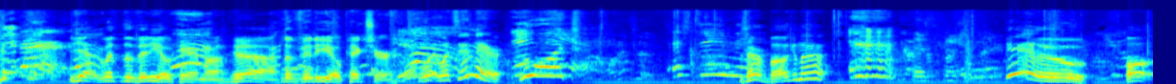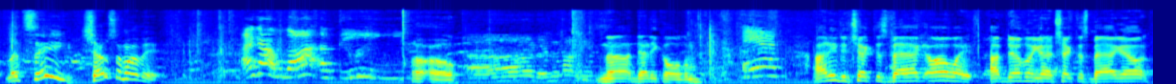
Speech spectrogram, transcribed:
Look at her. Yeah, with the video camera. Yeah. The video picture. What, what's in there? What? Is there a bug in that? Ew. Well, let's see. Show some of it. I got a lot of these. Uh oh. No, Daddy called them. I need to check this bag. Oh wait, I've definitely got to check this bag out.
